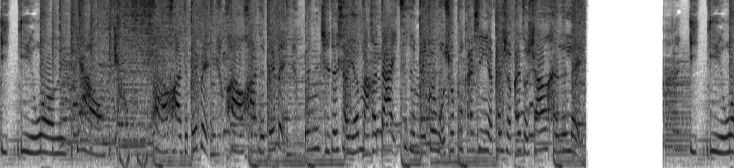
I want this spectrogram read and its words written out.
一亿我来跳。的北美，奔驰的小野马和大一的玫瑰，我说不开心也拍手拍走伤痕累累。一我。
